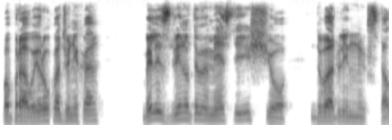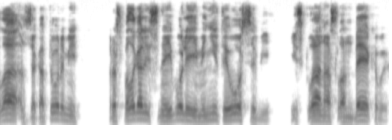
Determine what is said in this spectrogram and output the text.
По правую руку от жениха были сдвинуты вместе еще два длинных стола, за которыми располагались наиболее именитые особи из клана Асланбековых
